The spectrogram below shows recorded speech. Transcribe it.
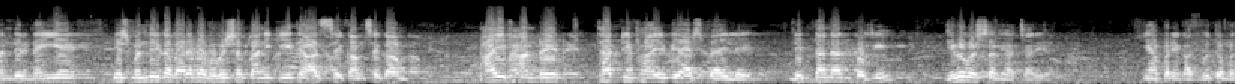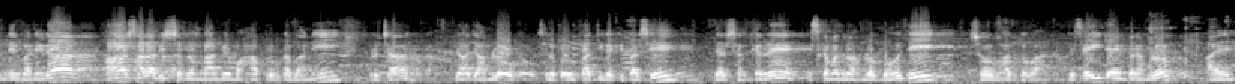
मंदिर नहीं है। इस मंदिर के बारे में भविष्यवाणी की थी आज से कम से कम 535 ईयर्स पहले। नित्यानंद जी, जीव गोस्वामी आचार्य। यहाँ पर एक अद्भुत मंदिर बनेगा और सारा विश्व ब्रह्मांड में महाप्रभु का वाणी प्रचार होगा जो आज हम लोग शिल प्रभुपाद जी का कृपा से दर्शन कर रहे हैं इसका मतलब हम लोग बहुत ही सौभाग्यवान हैं। जो सही टाइम पर हम लोग आए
